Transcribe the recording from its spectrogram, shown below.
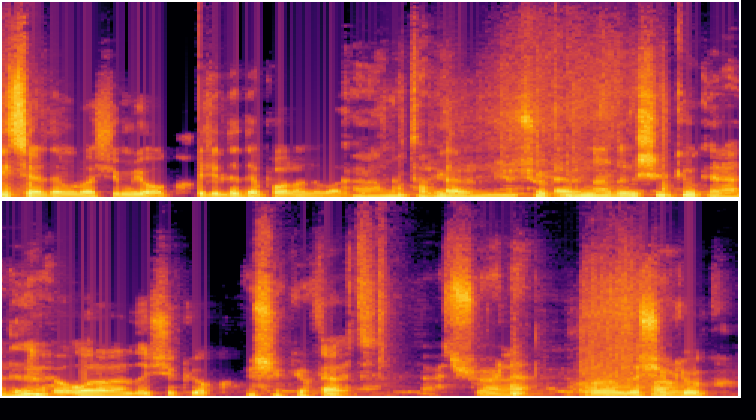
İçeriden ulaşım yok. Bu şekilde depo alanı var. Karanlık tabii görünmüyor çok. Bunlarda ışık yok herhalde değil mi? E, Oralarda ışık yok. Işık yok. Evet. Evet şöyle Oralarda ışık Pardon. yok.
